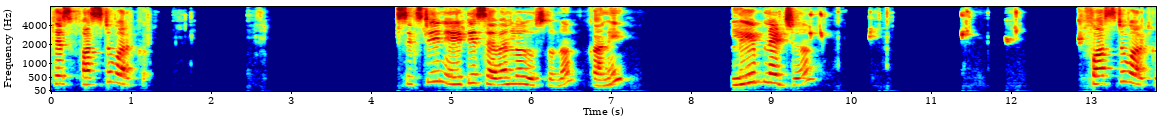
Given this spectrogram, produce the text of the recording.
his first work sixteen eighty సెవెన్లో చూస్తున్నాం. కానీ Leibniz first work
